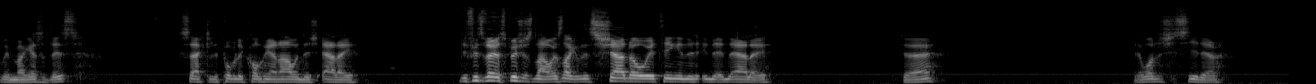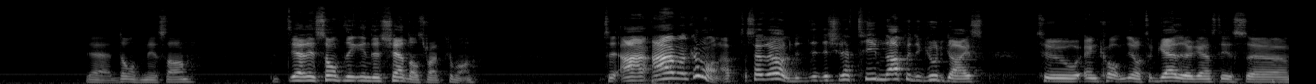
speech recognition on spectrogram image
With my guess at this. Exactly, they probably come here now in this alley. It feels very suspicious now. It's like this shadowy thing in the in the, in the alley. Okay. Yeah, what did she see there? Yeah, don't Nissan. Yeah, there's something in the shadows, right? Come on. So, I, I, come on. I said earlier, they, they should have teamed up with the good guys to encount, you know, together against these, uh,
